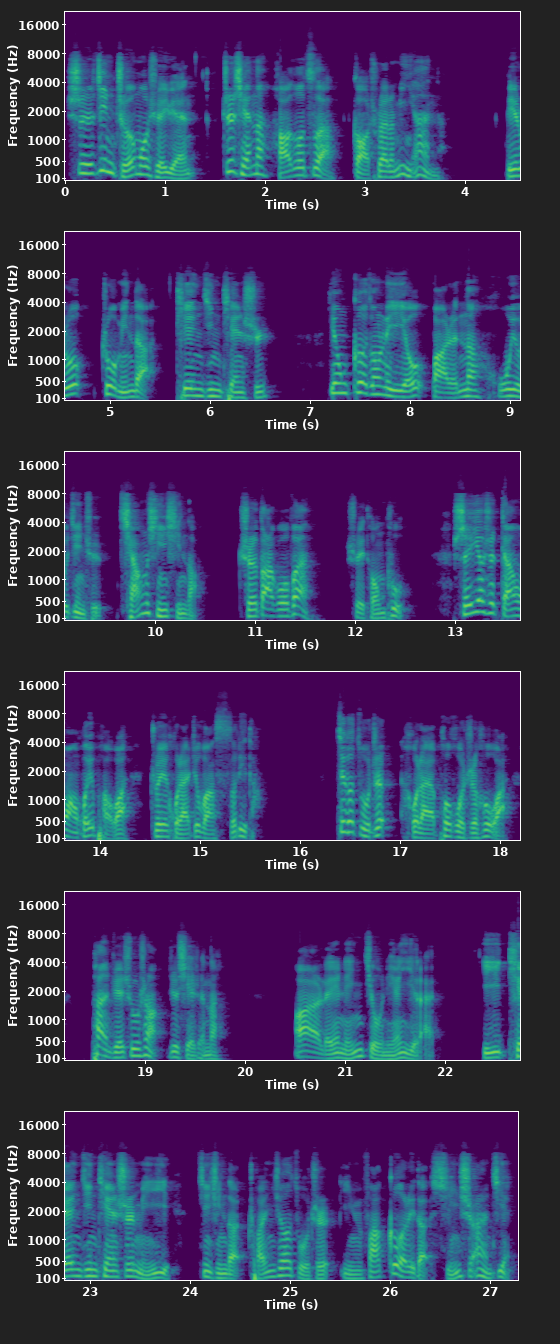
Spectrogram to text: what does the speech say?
使劲折磨学员。之前呢，好多次啊，搞出来了命案呢。比如著名的天津天师，用各种理由把人呢忽悠进去，强行洗脑，吃大锅饭，睡同铺。谁要是敢往回跑啊，追回来就往死里打。这个组织后来破获之后啊，判决书上就写着呢：二零零九年以来，以天津天师名义。进行的传销组织引发各类的刑事案件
